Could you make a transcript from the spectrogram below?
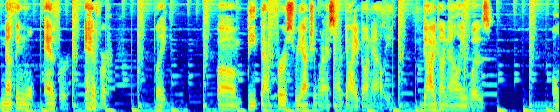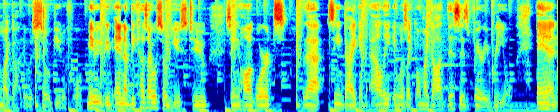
Nothing will ever ever like um, beat that first reaction when I saw Diagon Alley. Diagon Alley was oh my god, it was so beautiful. Maybe and uh, because I was so used to seeing Hogwarts that seeing Diagon Alley, it was like, oh my god, this is very real. And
